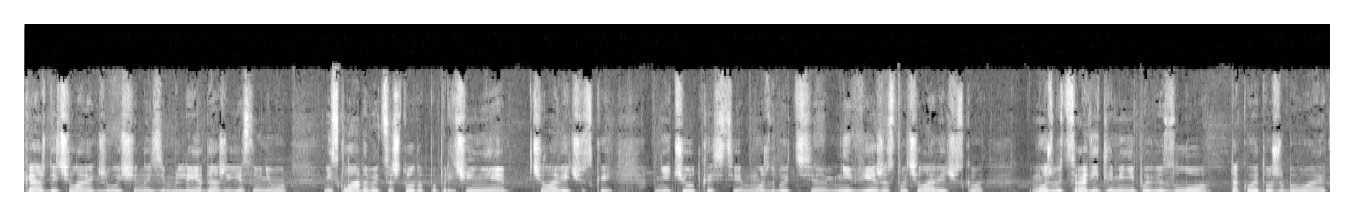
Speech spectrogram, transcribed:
Каждый человек, живущий на Земле, даже если у него не складывается что-то по причине человеческой нечуткости, может быть, э, невежества человеческого, может быть, с родителями не повезло, такое тоже бывает.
